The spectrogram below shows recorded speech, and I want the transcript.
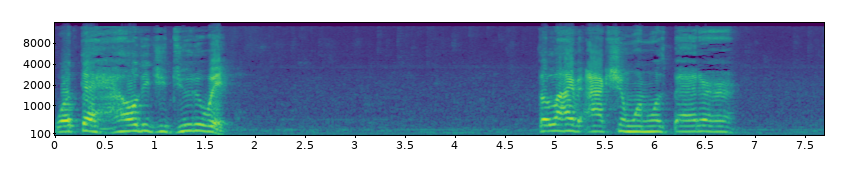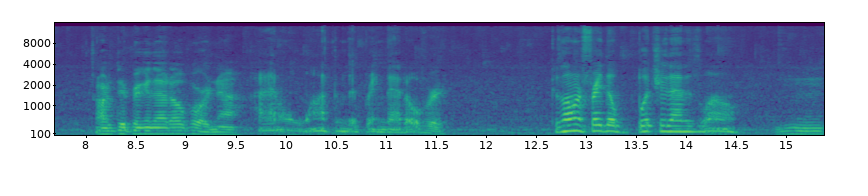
What the hell did you do to it? The live action one was better. Aren't they bringing that over or not? I don't want them to bring that over. Because I'm afraid they'll butcher that as well. Mm.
